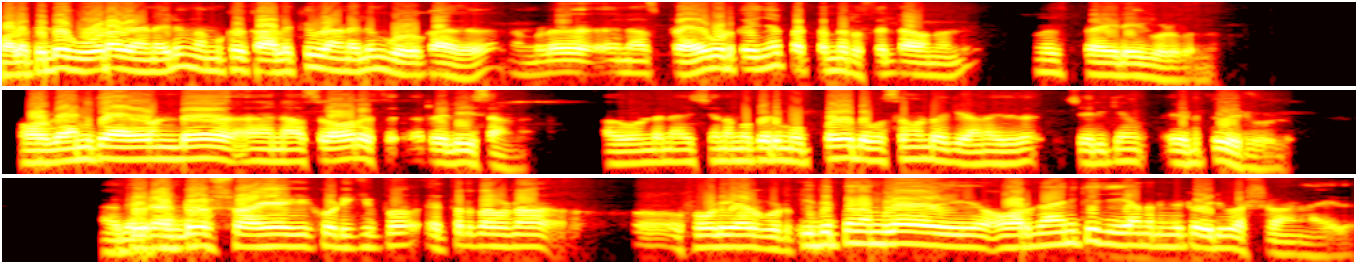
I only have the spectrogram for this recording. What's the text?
വളത്തിന്റെ കൂടെ വേണേലും നമുക്ക് കലക്ക് വേണേലും കൊടുക്കാതെ നമ്മൾ സ്പ്രേ കൊടുത്തു കഴിഞ്ഞാൽ പെട്ടെന്ന് റിസൾട്ട് ആവുന്നുണ്ട്. നമ്മൾ സ്പ്രേയിലേക്ക് കൊടുക്കുന്നു. ഓർഗാനിക് ആയതുകൊണ്ട് സ്ലോ റിലീസാണ് അതുകൊണ്ട് തന്നെ വെച്ചാൽ നമുക്കൊരു മുപ്പത് ദിവസം കൊണ്ടൊക്കെയാണ് ഇത് ശരിക്കും എടുത്തു വരുള്ളൂ. രണ്ടു വർഷമായ ഈ കൊടിക്കിപ്പോ എത്ര തവണ ഫോളിയാർ കൊടുത്തു? ഇതിപ്പോ നമ്മൾ ഓർഗാനിക് ചെയ്യാൻ തുടങ്ങിയിട്ട് ഒരു വർഷമാണ് ആയത്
